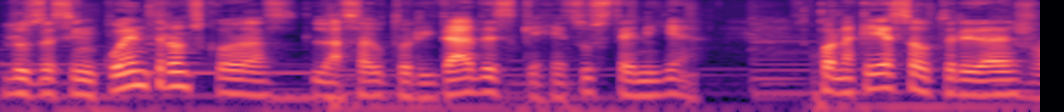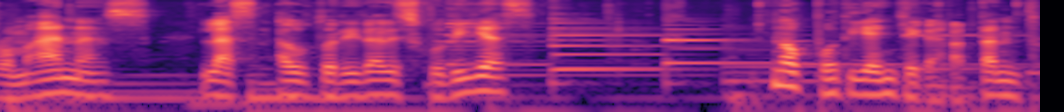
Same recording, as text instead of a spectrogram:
Los desencuentros con las, autoridades que Jesús tenía, con aquellas autoridades romanas, las autoridades judías no podían llegar a tanto.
